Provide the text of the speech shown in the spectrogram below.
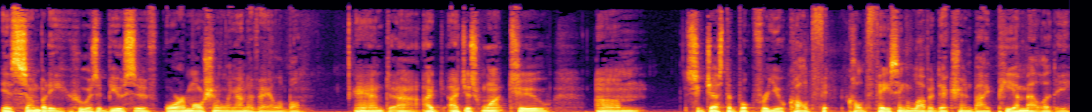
is somebody who is abusive or emotionally unavailable. And uh, I, I just want to um, suggest a book for you called called Facing Love Addiction by Pia Mellody.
